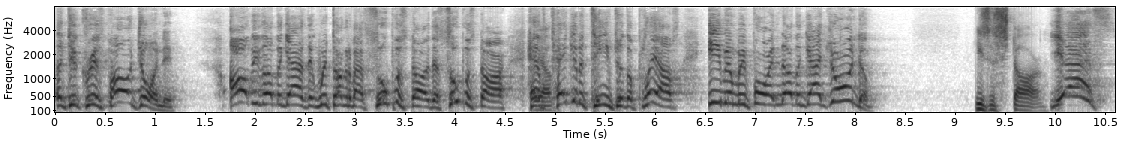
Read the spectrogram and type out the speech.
until Chris Paul joined him. All these other guys that we're talking about, superstars, the superstar, have Yep. taken a team to the playoffs even before another guy joined them. He's a star. Yes,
